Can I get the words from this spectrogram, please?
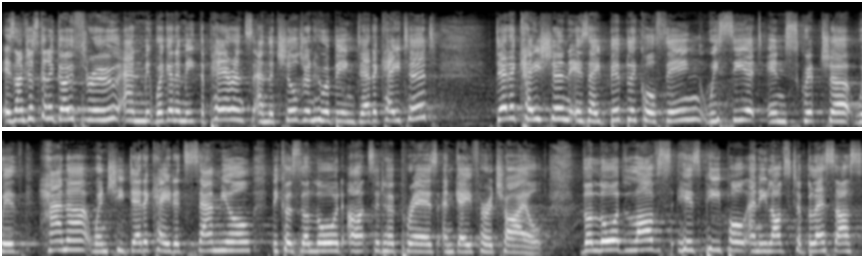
is I'm just going to go through and we're going to meet the parents and the children who are being dedicated. Dedication is a biblical thing. We see it in scripture with Hannah when she dedicated Samuel because the Lord answered her prayers and gave her a child. The Lord loves his people and he loves to bless us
